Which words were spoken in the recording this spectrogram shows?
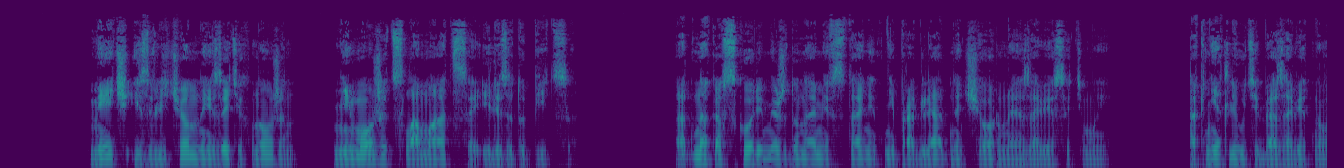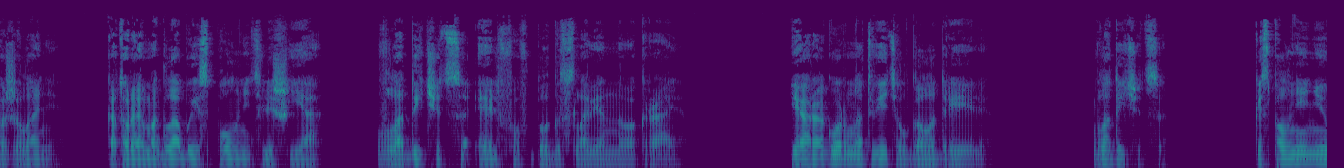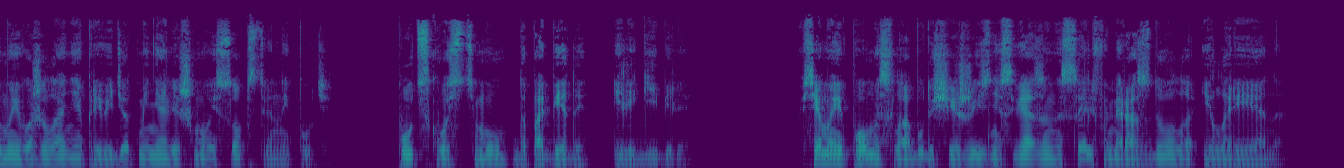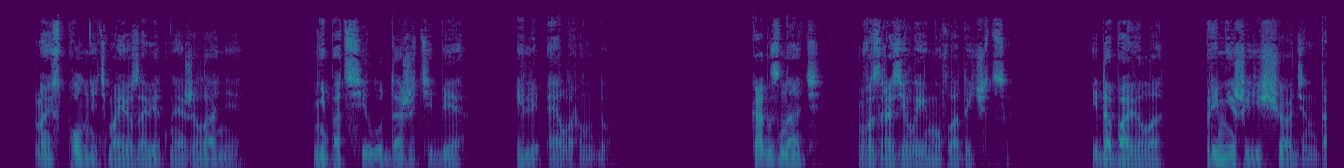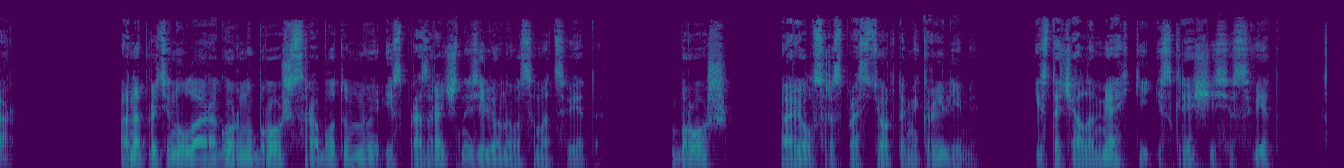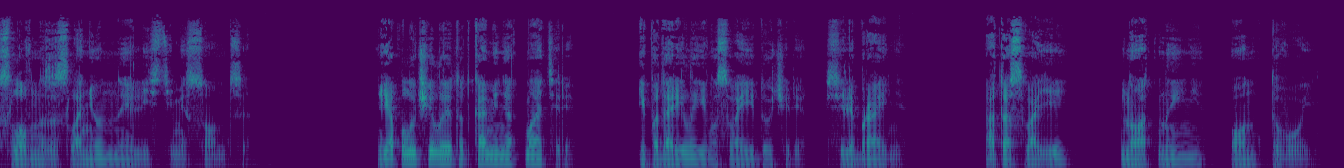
Меч, извлеченный из этих ножен, не может сломаться или затупиться. Однако вскоре между нами встанет непроглядно черная завеса тьмы. Так нет ли у тебя заветного желания, которое могла бы исполнить лишь я, владычица эльфов благословенного края? И Арагорн ответил Галадриэле, «Владычица, к исполнению моего желания приведет меня лишь мой собственный путь, путь сквозь тьму до победы или гибели. Все мои помыслы о будущей жизни связаны с эльфами Раздола и Лориена, но исполнить мое заветное желание не под силу даже тебе или Элронду. «Как знать», — возразила ему владычица, и добавила, «прими же еще один дар». Она протянула Арагорну брошь, сработанную из прозрачно-зеленого самоцвета. Брошь, орел с распростертыми крыльями, источала мягкий искрящийся свет, словно заслоненное листьями солнце. Я получила этот камень от матери и подарила его своей дочери, Селебрайне, а та своей, но отныне он твой.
